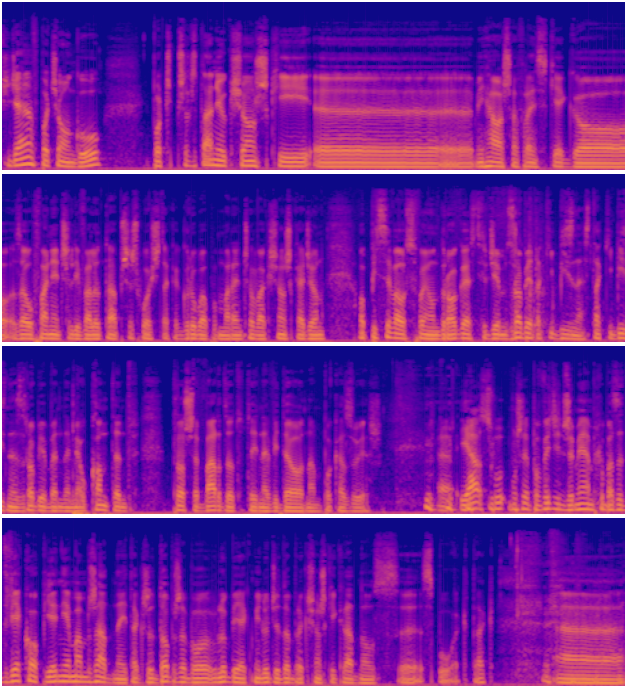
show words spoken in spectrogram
siedziałem w pociągu po przeczytaniu książki e, Michała Szafrańskiego Zaufanie, czyli waluta przyszłości, taka gruba pomarańczowa książka, gdzie on opisywał swoją drogę, stwierdziłem, zrobię taki biznes, taki biznes zrobię, będę miał content, proszę bardzo, tutaj na wideo nam pokazujesz. E, ja muszę powiedzieć, że miałem chyba ze dwie kopie, nie mam żadnej, także dobrze, bo lubię, jak mi ludzie dobre książki kradną z e, spółek, tak? E,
